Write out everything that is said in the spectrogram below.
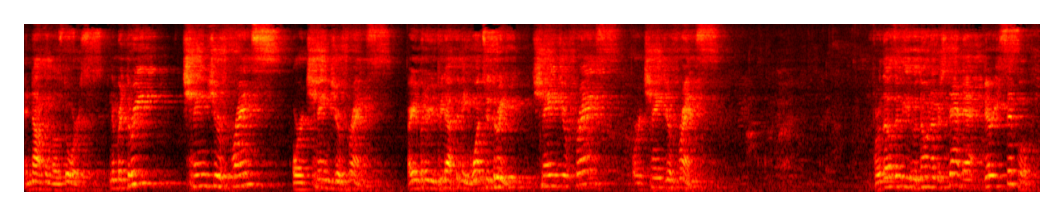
and knock on those doors. Number three, change your friends or change your friends. Are you better to repeat after me? One, two, three. Change your friends or change your friends. For those of you who don't understand that, very simple.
